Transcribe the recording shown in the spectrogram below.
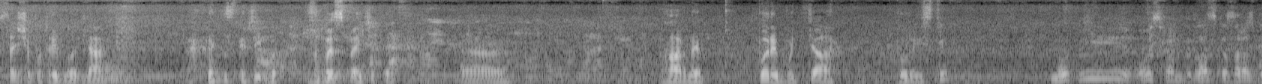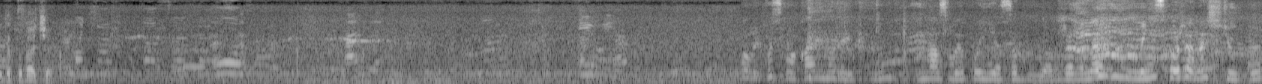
Все, що потрібно для, скажімо, забезпечити е, гарне перебуття туристів. Ну і ось вам, будь ласка, зараз буде подача. Якусь локальну рибку, назву якої я забула. Вже вона мені схожа на щуку.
